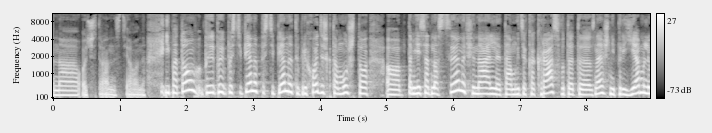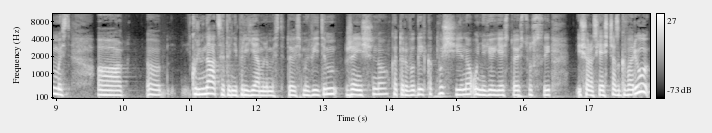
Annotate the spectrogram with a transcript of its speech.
Она очень странно сделана. И потом постепенно-постепенно ты приходишь к тому, что э, там есть одна сцена финальная, там, где как раз вот эта, знаешь, неприемлемость, э, э, кульминация этой неприемлемости. То есть мы видим женщину, которая выглядит как мужчина, у нее есть, то есть усы. Еще раз, я сейчас говорю,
